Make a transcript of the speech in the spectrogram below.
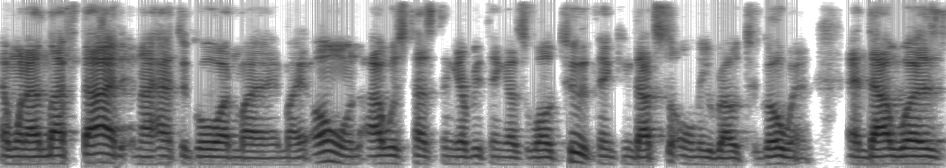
And when I left that and I had to go on my, my own, I was testing everything as well too, thinking that's the only route to go in. And that was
